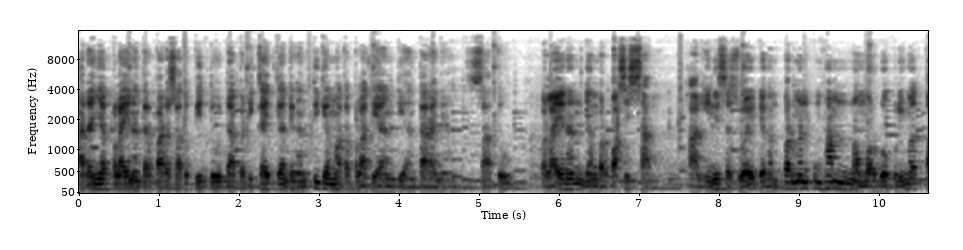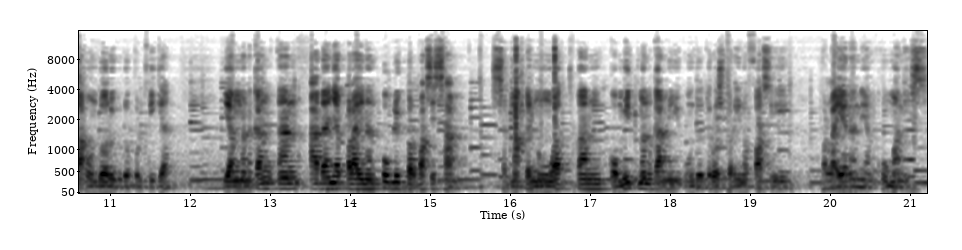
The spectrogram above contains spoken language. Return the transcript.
adanya pelayanan terpadu satu pintu dapat dikaitkan dengan tiga mata pelatihan di antaranya. Satu, pelayanan yang berbasis SAM. Hal ini sesuai dengan Permen Kumham nomor 25 tahun 2023 yang menekankan adanya pelayanan publik berbasis SAM semakin menguatkan komitmen kami untuk terus berinovasi pelayanan yang humanis.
